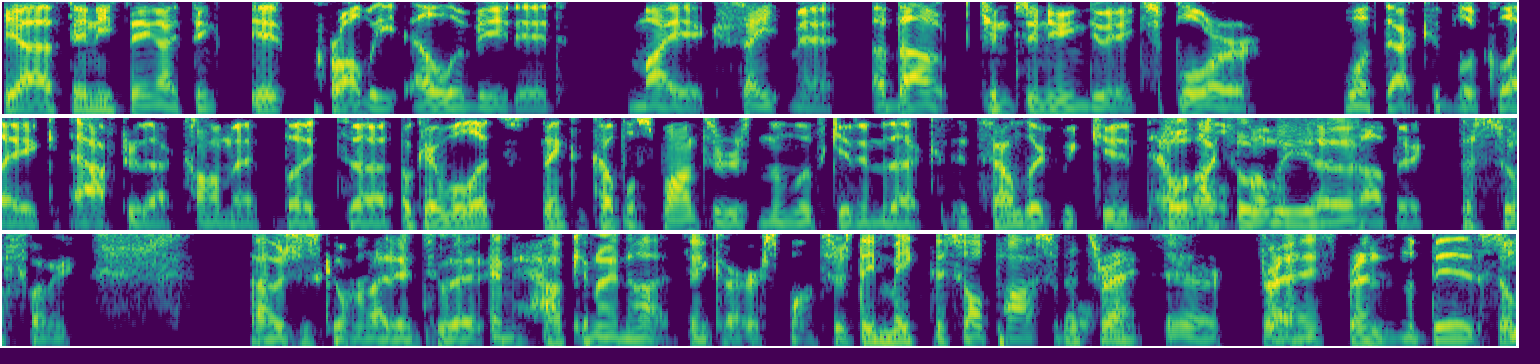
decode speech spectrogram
Yeah. If anything, I think it probably elevated my excitement about continuing to explore what that could look like after that comment. But uh, okay, well, let's thank a couple sponsors and then let's get into that because it sounds like we could have. Oh, a I little fun with totally, that uh, topic. That's so funny. I was just going right into it. And how can I not thank our sponsors? They make this all possible. That's right. They're friends, Right. friends in the biz. So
